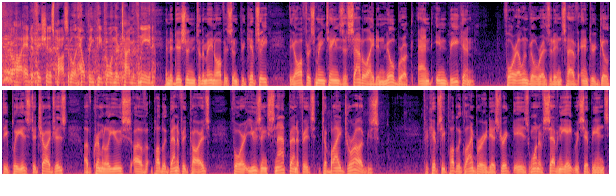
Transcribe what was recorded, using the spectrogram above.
uh, and efficient as possible in helping people in their time of need. In addition to the main office in Poughkeepsie, the office maintains a satellite in Millbrook and in Beacon. Four Ellenville residents have entered guilty pleas to charges of criminal use of public benefit cards for using SNAP benefits to buy drugs. Poughkeepsie Public Library District is one of 78 recipients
